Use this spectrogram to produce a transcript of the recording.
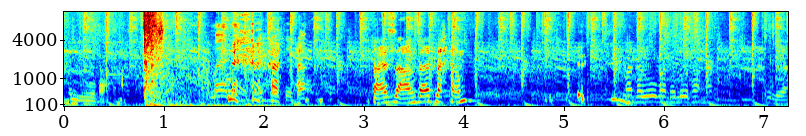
ไม่มีหรอกไม่ไม่ไม่เสร็จแล้วตายสามตายสามบ้านทะลุบ้านทะลุทั้งนั้นที่เหลือ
